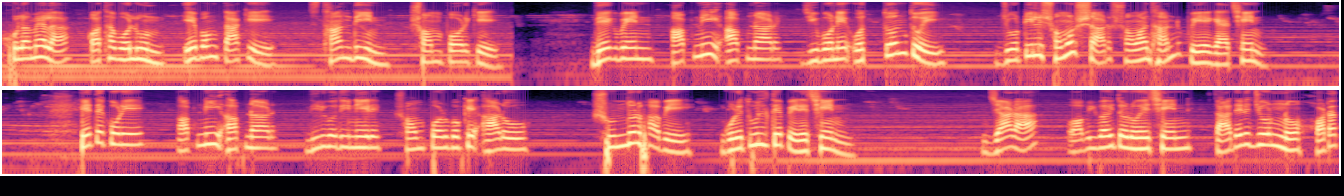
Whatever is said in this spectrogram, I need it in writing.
খোলামেলা কথা বলুন এবং তাকে স্থান দিন সম্পর্কে। দেখবেন, আপনি আপনার জীবনে অত্যন্তই জটিল সমস্যার সমাধান পেয়ে গেছেন। এতে করে আপনি আপনার দীর্ঘদিনের সম্পর্ককে আরও সুন্দরভাবে গড়ে তুলতে পেরেছেন। যারা অবিবাহিত রয়েছেন, তাদের জন্য হঠাৎ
